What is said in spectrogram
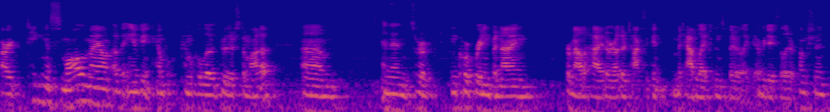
are taking a small amount of the ambient chemical chemical load through their stomata, um, and then sort of incorporating benign formaldehyde or other toxic metabolites into their like everyday cellular function.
